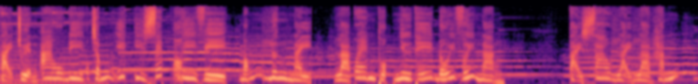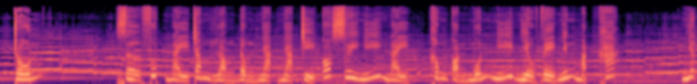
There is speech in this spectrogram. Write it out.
tại chuyện Audi.xyz Vì bóng lưng này là quen thuộc như thế đối với nàng. Tại sao lại là hắn? Trốn. Giờ phút này trong lòng đồng nhạc nhạc chỉ có suy nghĩ này, Không còn muốn nghĩ nhiều về những mặt khác. Nhất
